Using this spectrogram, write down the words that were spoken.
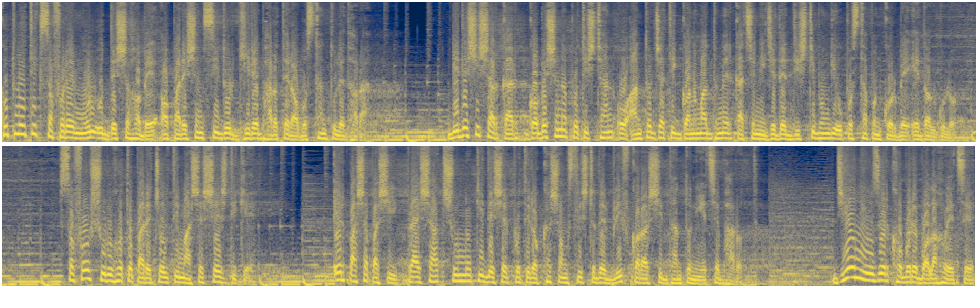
কূটনৈতিক সফরের মূল উদ্দেশ্য হবে অপারেশন সিঁদুর ঘিরে ভারতের অবস্থান তুলে ধরা। বিদেশি সরকার, গবেষণা প্রতিষ্ঠান ও আন্তর্জাতিক গণমাধ্যমের কাছে নিজেদের দৃষ্টিভঙ্গি উপস্থাপন করবে এ দলগুলো। সফর শুরু হতে পারে চলতি মাসের শেষ দিকে। এর পাশাপাশি প্রায় সাত শূন্যটি দেশের প্রতিরক্ষা সংশ্লিষ্টদের ব্রিফ করার সিদ্ধান্ত নিয়েছে ভারত। জিও নিউজের খবরে বলা হয়েছে,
